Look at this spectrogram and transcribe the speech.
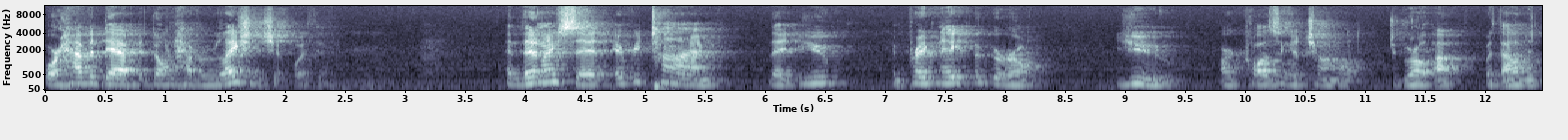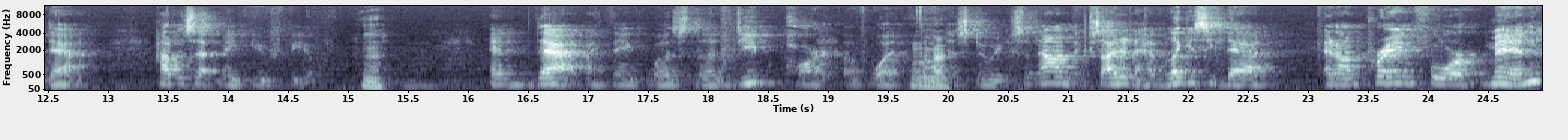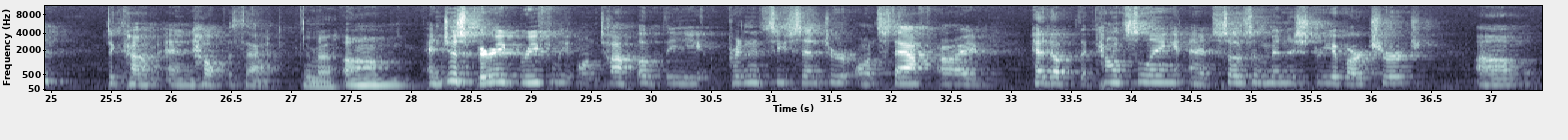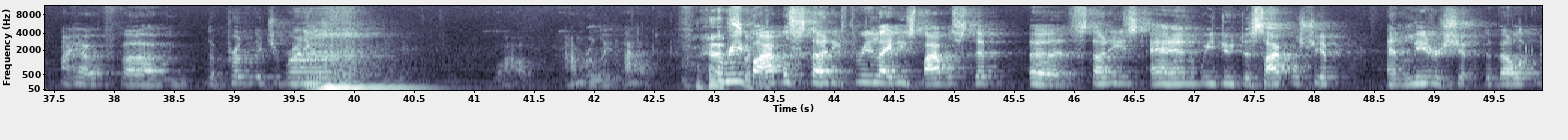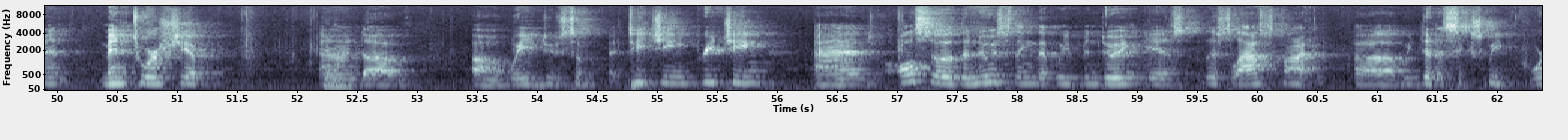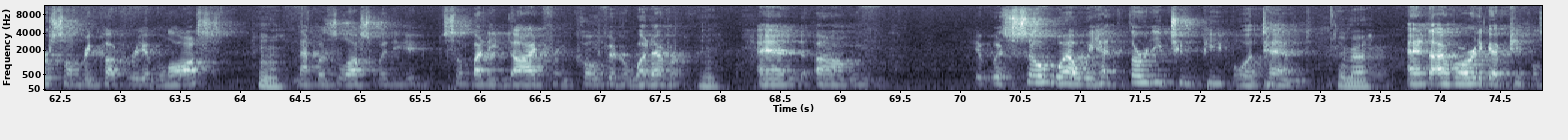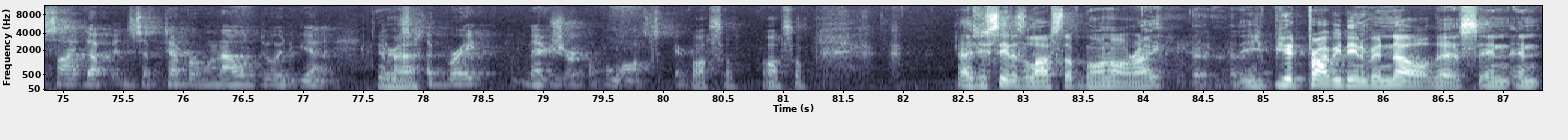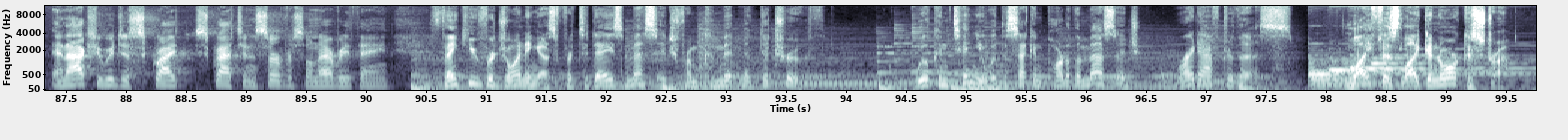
or have a dad but don't have a relationship with him. And then I said, every time that you impregnate a girl, you are causing a child to grow up without a dad. How does that make you feel? Hmm. And that, I think, was the deep part of what Amen. God is doing. So now I'm excited to have Legacy Dad, and I'm praying for men to come and help with that. Amen. Um, and just very briefly, on top of the pregnancy center on staff, I head up the counseling and SOZO ministry of our church. Um, I have um, the privilege of running. Wow, I'm really loud. Three Bible study, three ladies Bible stu- uh, studies, and we do discipleship and leadership development, mentorship, and uh, uh, we do some teaching, preaching, and also the newest thing that we've been doing is this last time uh, we did a six-week course on recovery of loss. That was lost whether you, somebody died from COVID or whatever, and um, it was so well. We had 32 people attend. Amen. And I've already got people signed up in September when I will do it again. Amen. There's a great measure of loss every Awesome. Awesome. As you see, there's a lot of stuff going on, right? You, you probably didn't even know this. And, and, and actually, we're just scratch, scratching the surface on everything. Thank you for joining us for today's message from Commitment to Truth. We'll continue with the second part of the message right after this. Life is like an orchestra.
